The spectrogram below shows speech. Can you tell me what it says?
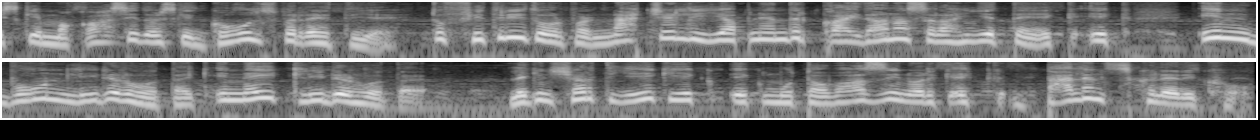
इसके मकासद और इसके गोल्स पर रहती है तो फितरी तौर पर नेचुरली ये अपने अंदर कायदाना सलाहियतें एक एक इन बोन लीडर होता है एक इनेट लीडर होता है। लेकिन शर्त ये कि एक एक मुतवाजन और एक, एक बैलेंस क्लरिक हो।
